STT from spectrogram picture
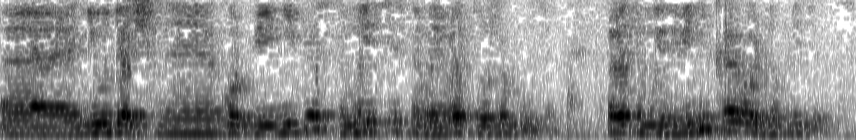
э, неудачные копии небес, то мы, естественно, воевать тоже будем. Поэтому извини, король, но придется.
